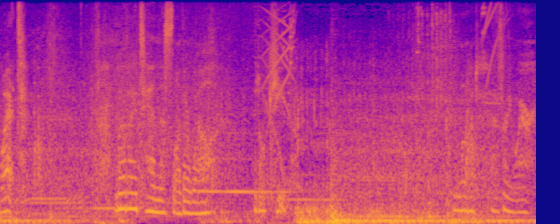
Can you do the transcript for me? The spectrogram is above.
Wet. But I tan this leather well. It'll keep. Blood everywhere.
